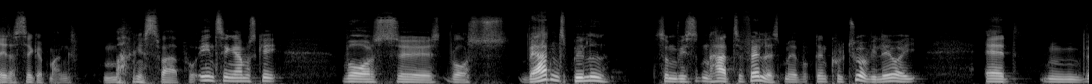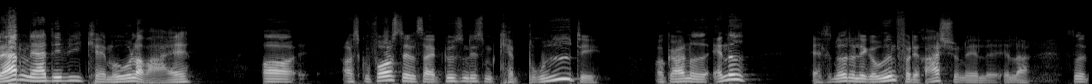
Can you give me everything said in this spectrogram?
Det er der sikkert mange, mange svar på. En ting er måske vores, øh, vores verdensbillede, som vi sådan har til fælles med den kultur, vi lever i, at mm, verden er det, vi kan måle og veje. Og at skulle forestille sig, at Gud sådan ligesom kan bryde det og gøre noget andet, altså noget, der ligger uden for det rationelle, eller sådan noget,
